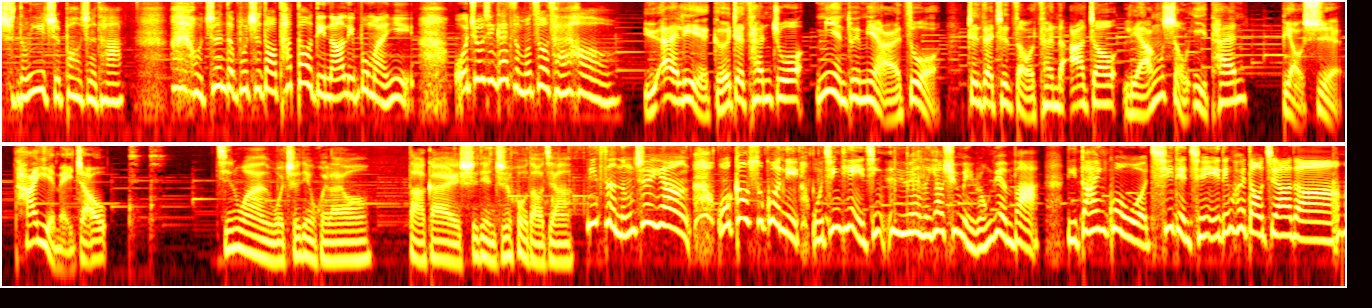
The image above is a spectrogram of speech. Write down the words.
只能一直抱着他。哎，我真的不知道他到底哪里不满意，我究竟该怎么做才好？与艾丽隔着餐桌面对面而坐，正在吃早餐的阿昭两手一摊，表示他也没招。今晚我迟点回来哦，大概十点之后到家。你怎能这样？我告诉过你，我今天已经预约了要去美容院吧？你答应过我七点前一定会到家的啊。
